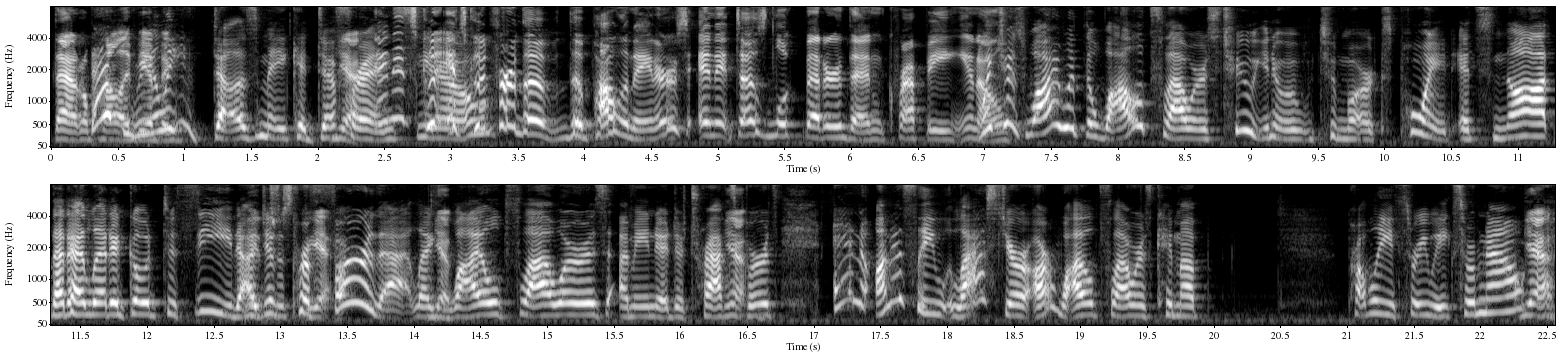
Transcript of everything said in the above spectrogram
that'll That probably really be a big. does make a difference. Yeah. And it's good. It's good for the the pollinators, and it does look better than crappy. You know, Which is why with the wildflowers too, you know, to Mark's point, it's not that I let it go to seed. I You just, just- yeah. prefer that. Like wildflowers, I mean, it attracts Yeah. birds. And honestly, last year our wildflowers came up probably three weeks from now. Yeah.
